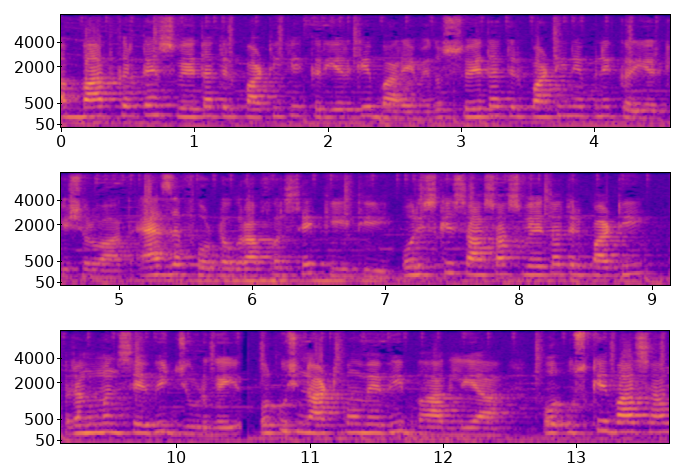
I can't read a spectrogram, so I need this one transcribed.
अब बात करते हैं श्वेता त्रिपाठी के करियर के बारे में। तो श्वेता त्रिपाठी ने अपने करियर की शुरुआत एज अ फोटोग्राफर से की थी और इसके साथ साथ श्वेता त्रिपाठी रंगमंच से भी जुड़ गई और कुछ नाटकों में भी भाग लिया और उसके बाद साल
